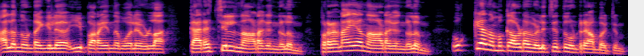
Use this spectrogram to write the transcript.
അല്ലെന്നുണ്ടെങ്കിൽ ഈ പറയുന്ന പോലെയുള്ള കരച്ചിൽ നാടകങ്ങളും പ്രണയ നാടകങ്ങളും ഒക്കെ നമുക്ക് അവിടെ വെളിച്ചത്ത് കൊണ്ടുവരാൻ പറ്റും.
